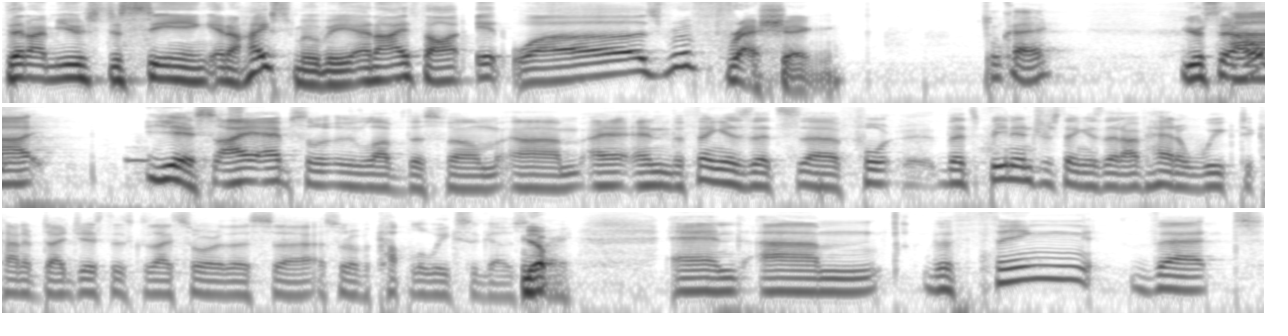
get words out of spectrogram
that I'm used to seeing in a heist movie, and I thought it was refreshing. okay. Yourself? Uh, yes, I absolutely love this film. Um, a- and, the thing is that's uh, for, that's been interesting is that I've had a week to kind of digest this because I saw this uh, sort of a couple of weeks ago. Sorry. yep. And um, the thing that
